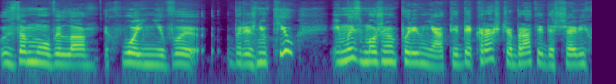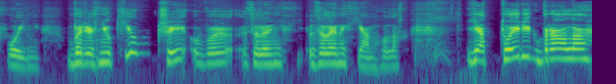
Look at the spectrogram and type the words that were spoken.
замовила хвойні в бережнюків, і ми зможемо порівняти, де краще брати дешеві хвойні бережнюків чи в зелених, зелених янголах. Я той рік брала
